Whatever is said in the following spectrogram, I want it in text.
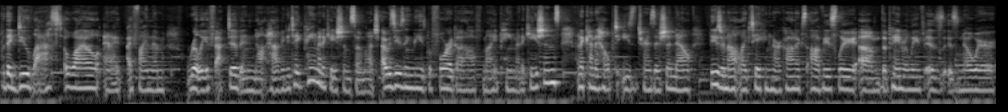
but they do last a while and I, I find them really effective in not having to take pain medication so much. I was using these before I got off my pain medications and it kind of helped to ease the transition. Now, these are not like taking narcotics, obviously. Um, the pain relief is, is nowhere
